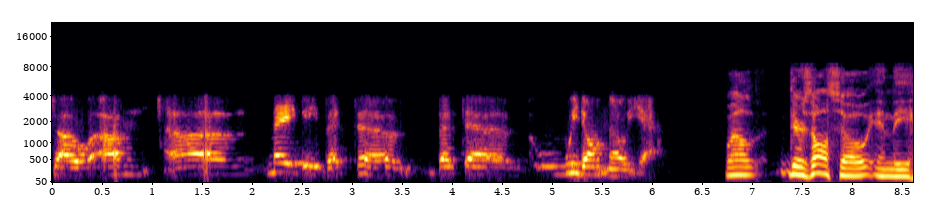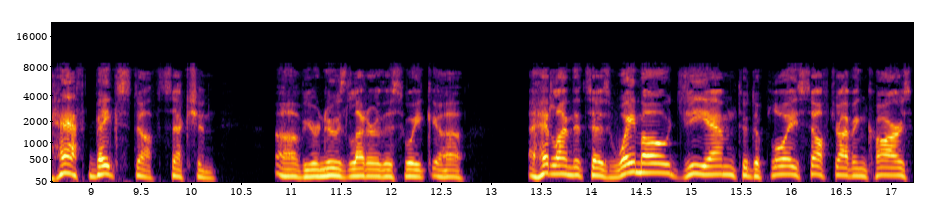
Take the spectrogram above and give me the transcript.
So um, maybe but but we don't know yet. Well, there's also in the half baked stuff section of your newsletter this week uh, a headline that says Waymo GM to deploy self driving cars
